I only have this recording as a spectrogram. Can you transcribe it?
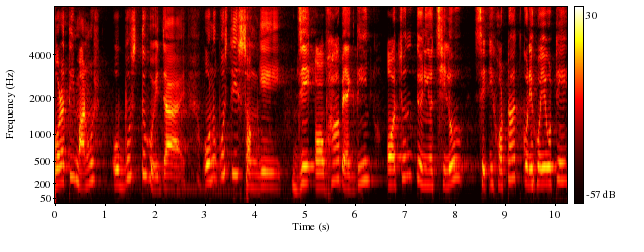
গড়াতেই মানুষ অভ্যস্ত হয়ে যায় অনুপস্থিতির সঙ্গে। যে অভাব একদিন অচন্তনীয় ছিল সেটি হঠাৎ করে হয়ে ওঠে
